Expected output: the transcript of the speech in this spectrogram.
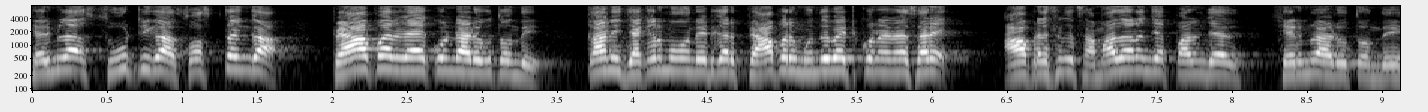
షర్మిల సూటిగా స్వస్థంగా పేపర్ లేకుండా అడుగుతుంది. కానీ జగన్మోహన్ రెడ్డి గారు పేపర్ ముందు పెట్టుకునైనా సరే ఆ ప్రశ్నకు సమాధానం చెప్పాలని షర్మిల అడుగుతుంది.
